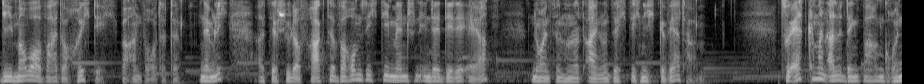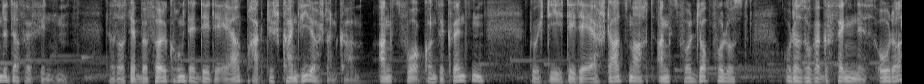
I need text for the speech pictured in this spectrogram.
Die Mauer war doch richtig beantwortete. Nämlich als der Schüler fragte, warum sich die Menschen in der DDR 1961 nicht gewehrt haben. Zuerst kann man alle denkbaren Gründe dafür finden, dass aus der Bevölkerung der DDR praktisch kein Widerstand kam. Angst vor Konsequenzen, durch die DDR-Staatsmacht, Angst vor Jobverlust oder sogar Gefängnis oder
